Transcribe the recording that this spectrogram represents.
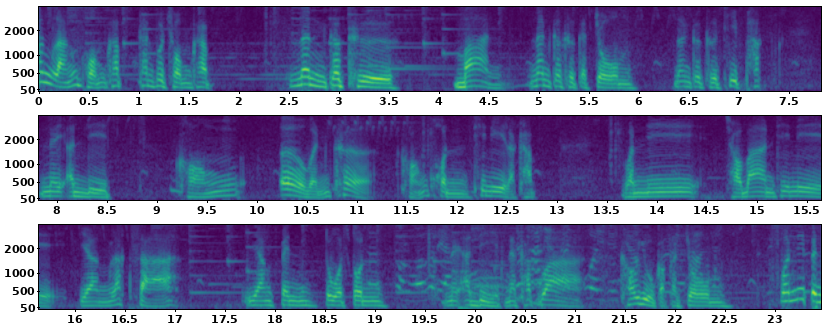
ข้างหลังผมครับท่านผู้ชมครับ นั่นก็คือบ้าน นั่นก็คือกระโจม นั่นก็คือที่พักในอดีตของเออร์เหวินเคอร์ของคนที่นี่แหละครับ วันนี้ชาวบ้านที่นี่ยังรักษายังเป็นตัวตนในอดีตนะครับว่าเขาอยู่กับกระโจม วันนี้เป็น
